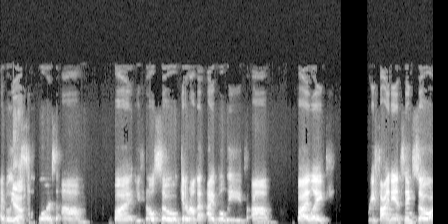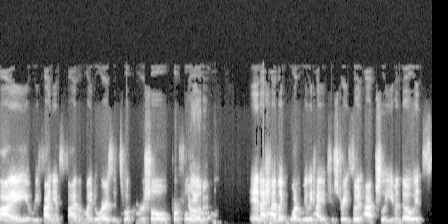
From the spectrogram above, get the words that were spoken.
i believe yeah. it's 10 doors um but you can also get around that i believe um by like refinancing. So i refinanced five of my doors into a commercial portfolio and i had like one really high interest rate. So it actually even though it's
